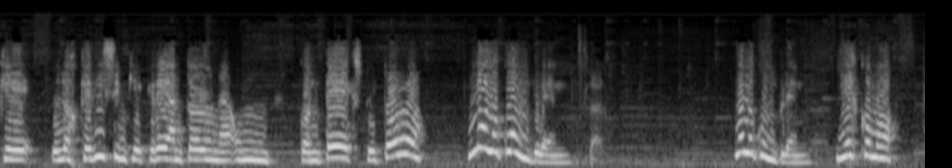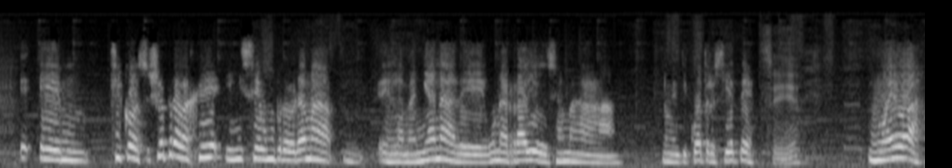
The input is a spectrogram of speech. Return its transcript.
que los que dicen que crean todo un contexto y todo, no lo cumplen. Claro. No lo cumplen. Y es como, eh, em, chicos, yo trabajé y hice un programa en la mañana de una radio que se llama 94.7. Sí. Nueva,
